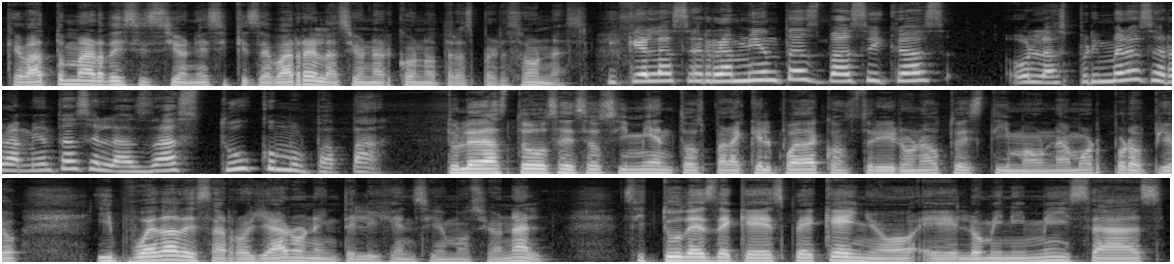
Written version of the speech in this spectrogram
que va a tomar decisiones y que se va a relacionar con otras personas. Y que las herramientas básicas o las primeras herramientas se las das tú como papá. Tú le das todos esos cimientos para que él pueda construir una autoestima, un amor propio y pueda desarrollar una inteligencia emocional. Si tú desde que es pequeño eh, lo minimizas,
